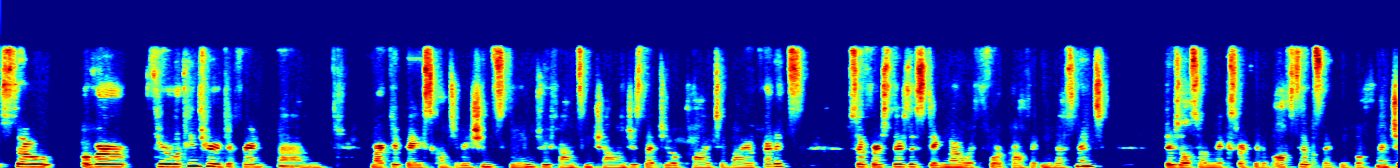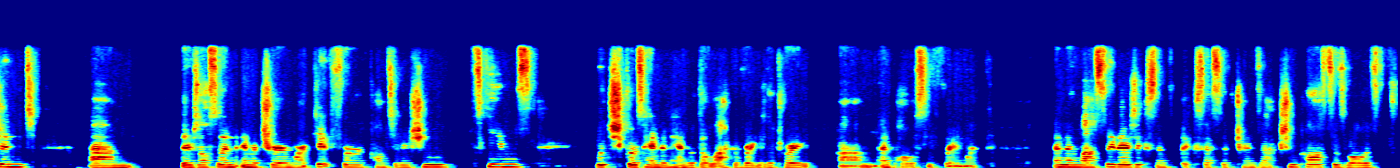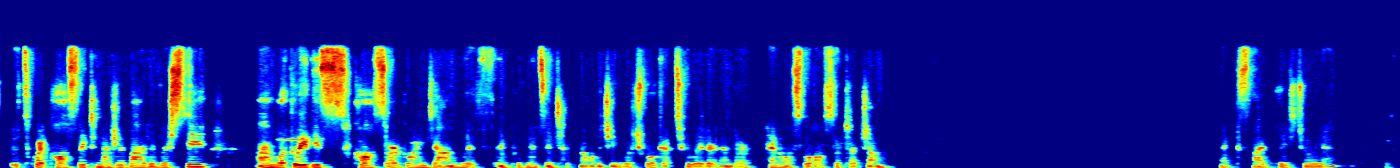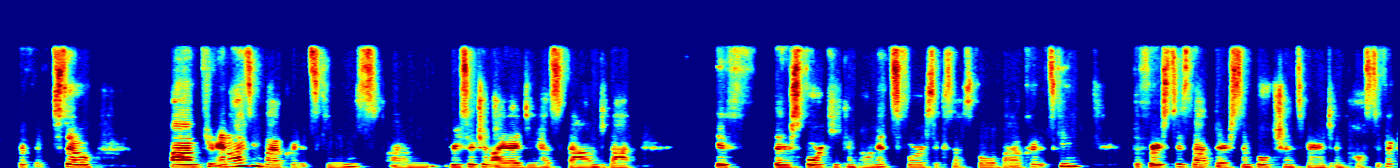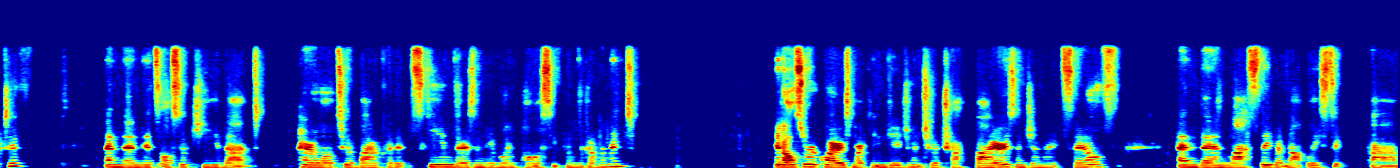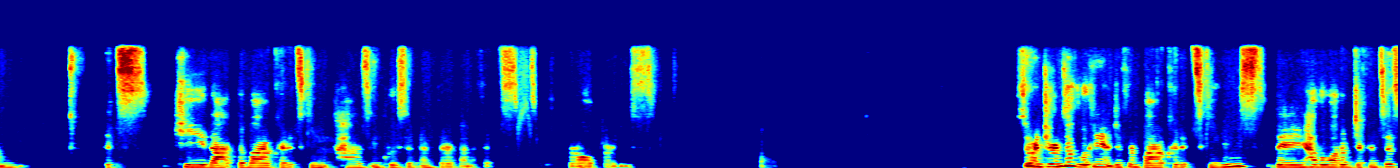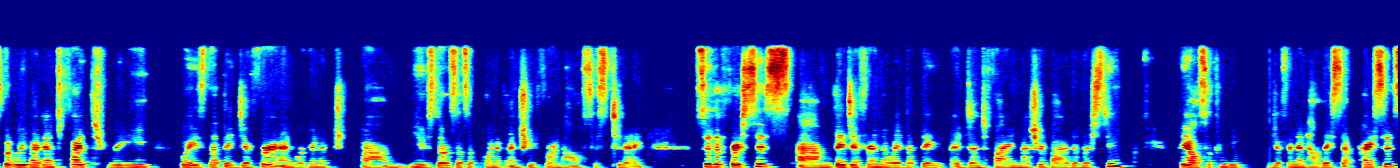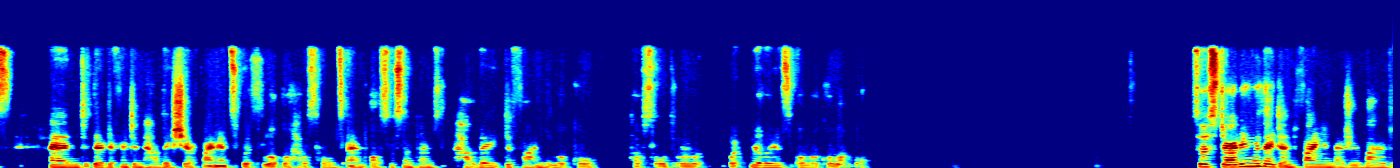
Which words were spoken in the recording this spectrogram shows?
So over through looking through different um, market-based conservation schemes, we found some challenges that do apply to biocredits. So first, there's a stigma with for-profit investment. There's also a mixed record of offsets, like we both mentioned. Um, there's also an immature market for conservation schemes, which goes hand in hand with a lack of regulatory um, and policy framework. And then lastly, there's ex excessive transaction costs as well as it's quite costly to measure biodiversity. Um, luckily, these costs are going down with improvements in technology, which we'll get to later and our panelists will also touch on. Next slide, please, Julia. Perfect. So um, through analyzing biocredit schemes, um, research at IIED has found that if there's four key components for a successful biocredit scheme, the first is that they're simple, transparent, and cost-effective. And then it's also key that parallel to a biocredit scheme, there's enabling policy from the government. It also requires market engagement to attract buyers and generate sales. And then lastly, but not least, it, um, it's key that the biocredit scheme has inclusive and fair benefits for all parties. So in terms of looking at different biocredit schemes, they have a lot of differences, but we've identified three ways that they differ, and we're going to um, use those as a point of entry for analysis today. So the first is um, they differ in the way that they identify and measure biodiversity. They also can be different in how they set prices, and they're different in how they share finance with local households, and also sometimes how they define the local household or what, really is a local level. So starting with identifying and measure bio,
